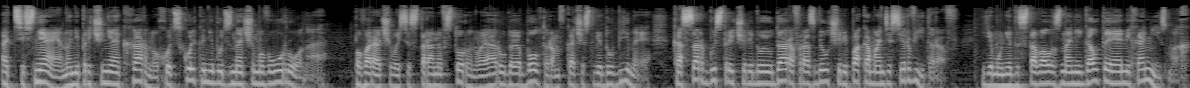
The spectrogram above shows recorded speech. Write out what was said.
оттесняя, но не причиняя Кхарну хоть сколько-нибудь значимого урона. Поворачиваясь из стороны в сторону и орудуя болтером в качестве дубины, Кассар быстрой чередой ударов разбил черепа команде сервиторов. Ему не доставало знаний Галты о механизмах,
